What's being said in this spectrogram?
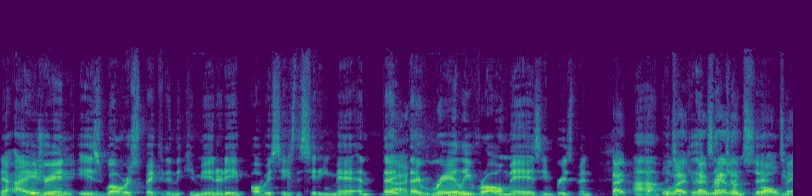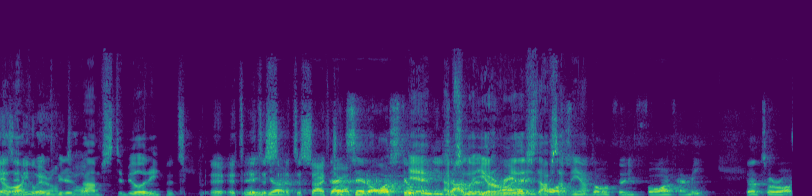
Now, Adrian is well respected in the community. Obviously, he's the sitting mayor, and they, No. they rarely roll mayors in Brisbane. They, Um, well, they, they in such rarely roll uncertainty. They mares like a anywhere. little I'm bit told. of um, stability. it's it's it's a, go. it's a safe that job. said, I still Yeah, think he's absolutely. under. You gotta really had stuff something at up. $1.35, Hammy. That's all right.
